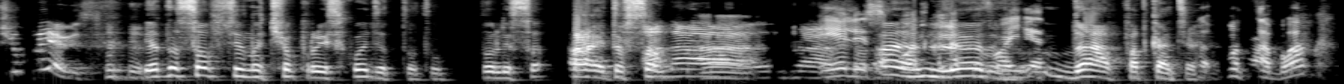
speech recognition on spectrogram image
Же, появится. Это, собственно, что происходит-то тут? То ли... А, это в сам... Она... А, да, Элис а, подкатывает... Да, под Катя. Под собак?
